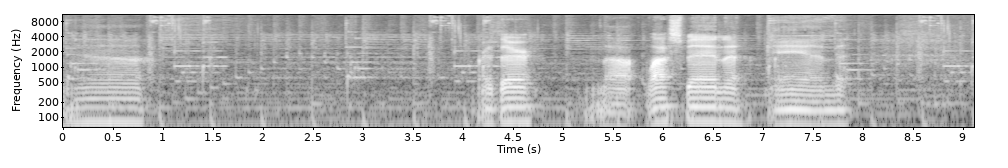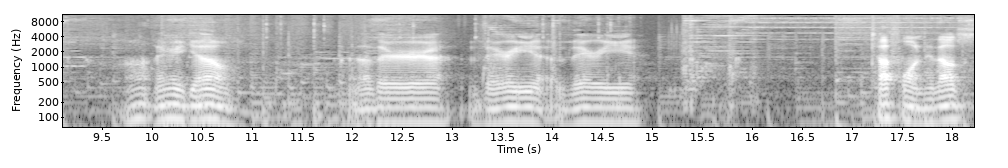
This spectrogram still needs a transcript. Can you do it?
Yeah. Right there. Nah, last spin, and well, there you go. Another very, very tough one, and that was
